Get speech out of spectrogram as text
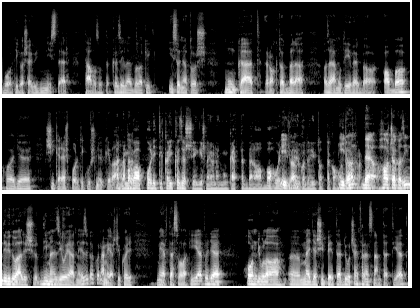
volt igazságügyi miniszter távozott a közéletből, akik iszonyatos munkát raktak bele az elmúlt években abba, hogy sikeres politikus nőké váltak. Hát maga a politikai közösség is nagyon nagy munkát tett bele abba, hogy Így van. ők oda jutottak, ahol Így van, de ha csak az individuális dimenzióját nézzük, akkor nem értjük, hogy miért tesz valaki ilyet. Ugye Horn Gyula, Megyesi Péter, Gyurcsány Ferenc nem tett ilyet,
